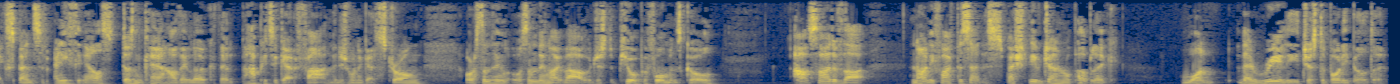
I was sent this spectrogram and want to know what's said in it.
expense of anything else, doesn't care how they look, they're happy to get fat and they just want to get strong, or something or something like that, or just a pure performance goal. Outside of that, 95%, especially of general public, want they're really just a bodybuilder.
